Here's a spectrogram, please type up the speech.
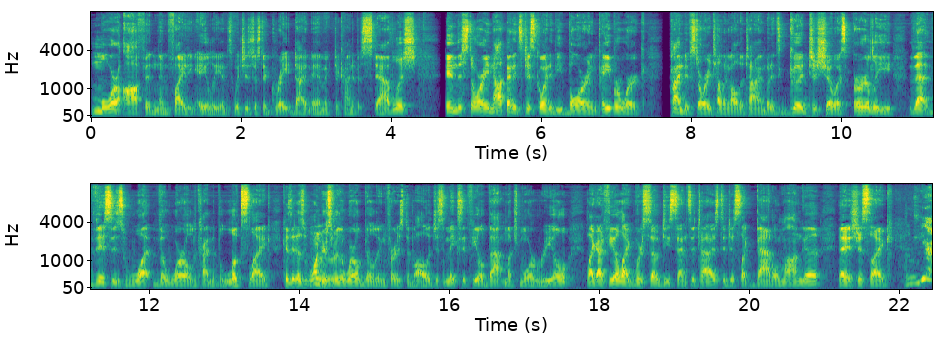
more often than fighting aliens, which is just a great dynamic to kind of establish in the story. Not that it's just going to be boring paperwork kind of storytelling all the time, but it's good to show us early that this is what the world kind of looks like because it does wonders Mhm. for the world building. First of all, it just makes it feel that much more real. Like I feel like we're so desensitized to just like battle manga that it's just like yeah,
